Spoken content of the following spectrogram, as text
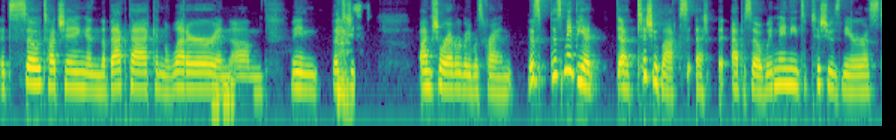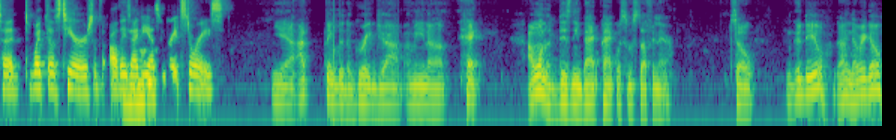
It's so touching, and the backpack and the letter, mm-hmm. and um, I mean, that's just. I'm sure everybody was crying. This this may be a, a tissue box episode. We may need some tissues near us to to wipe those tears of all these mm-hmm. ideas and great stories. Yeah, I think did a great job. I mean, uh, heck, I want a Disney backpack with some stuff in there. So, good deal. There we go.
